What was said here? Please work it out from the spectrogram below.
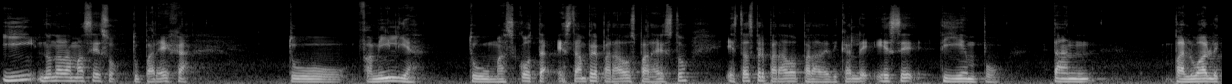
y no nada más eso, tu pareja, tu familia, tu mascota están preparados para esto, estás preparado para dedicarle ese tiempo tan valuable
